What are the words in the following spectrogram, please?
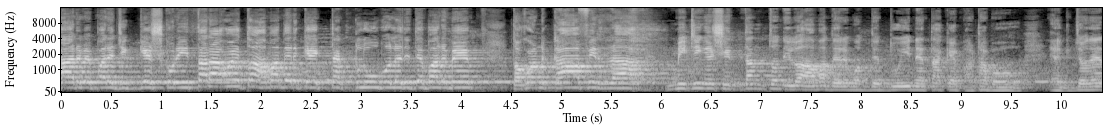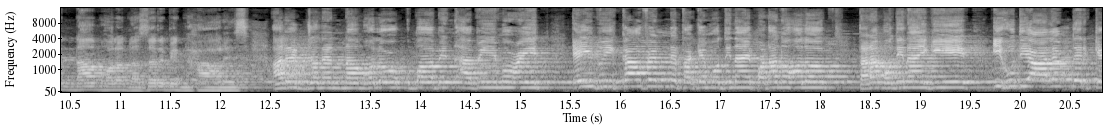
তার ব্যাপারে জিজ্ঞেস করি, তারা হয়তো আমাদেরকে একটা ক্লু বলে দিতে পারবে। তখন কাফিররা মিটিং এ সিদ্ধান্ত নিল, আমাদের মধ্যে দুই নেতাকে পাঠাবো। একজনের নাম হলো নজর বিন হারিস আর একজনের নাম হলো উকবা বিন আবি মুঈদ এই দুই কাফের নেতাকে মদিনায় পাঠানো হলো। তারা মদিনায় গিয়ে ইহুদি আলেমদেরকে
